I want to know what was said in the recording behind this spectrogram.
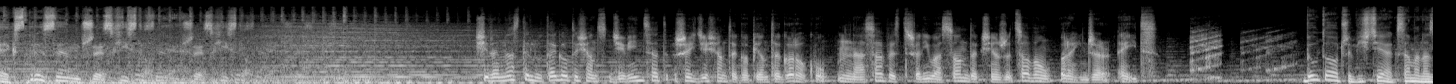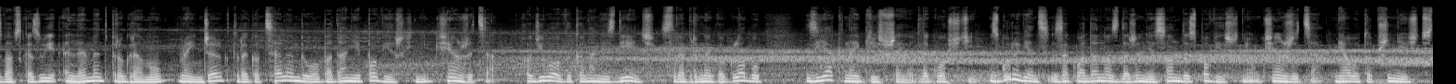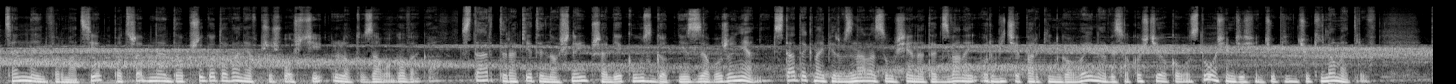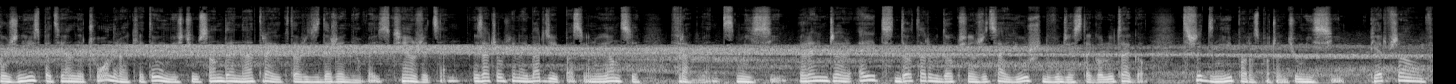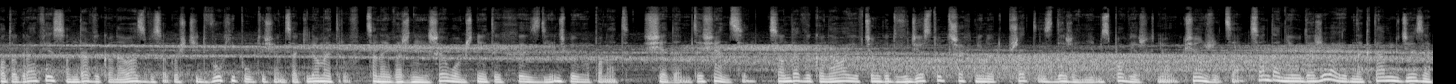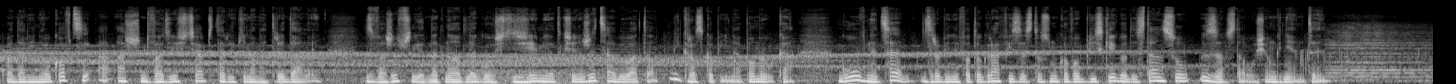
Ekspresem przez historię. Przez historię. 17 lutego 1965 roku NASA wystrzeliła sondę księżycową Ranger 8. Był to oczywiście, jak sama nazwa wskazuje, element programu Ranger, którego celem było badanie powierzchni Księżyca. Chodziło o wykonanie zdjęć srebrnego globu z jak najbliższej odległości. Z góry więc zakładano zdarzenie sondy z powierzchnią Księżyca. Miało to przynieść cenne informacje potrzebne do przygotowania w przyszłości lotu załogowego. Start rakiety nośnej przebiegł zgodnie z założeniami. Statek najpierw znalazł się na tzw. Tak orbicie parkingowej na wysokości około 185 km. Później specjalny człon rakiety umieścił sondę na trajektorii zderzeniowej z Księżycem. Zaczął się najbardziej pasjonujący fragment misji. Ranger 8 dotarł do Księżyca już 20 lutego, trzy dni po rozpoczęciu misji. Pierwszą fotografię sonda wykonała z wysokości 2,5 tysiąca kilometrów. Co najważniejsze, łącznie tych zdjęć było ponad 7 tysięcy. Sonda wykonała je w ciągu 23 minut przed zderzeniem z powierzchnią Księżyca. Sonda nie uderzyła jednak tam, gdzie zakładali naukowcy, a aż 24 kilometry dalej. Zważywszy jednak na odległość Ziemi od Księżyca, była to mikroskopijna pomyłka. Główny cel, zrobienie fotografii ze stosunkowo bliskiego dystansu, został osiągnięty.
